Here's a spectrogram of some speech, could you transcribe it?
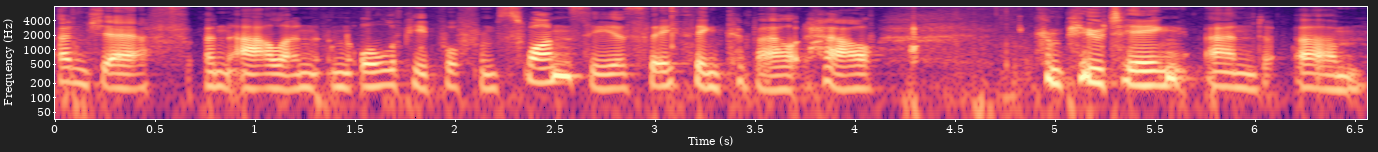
and Jeff and Alan and all the people from Swansea as they think about how computing and um,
